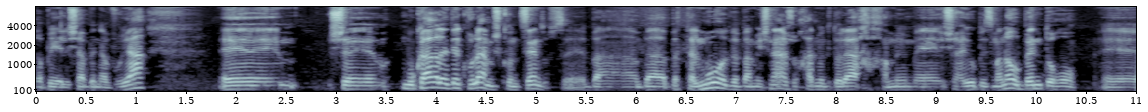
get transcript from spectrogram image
רבי אלישע בן אבויה. שמוכר על ידי כולם, יש קונצנזוס אה, בתלמוד ובמשנה, שהוא אחד מגדולי החכמים אה, שהיו בזמנו, הוא בן דורו אה,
